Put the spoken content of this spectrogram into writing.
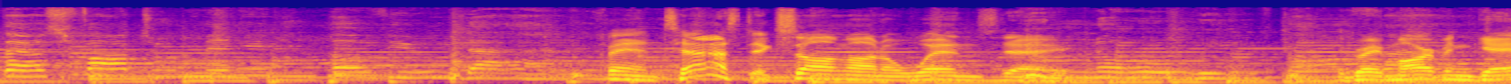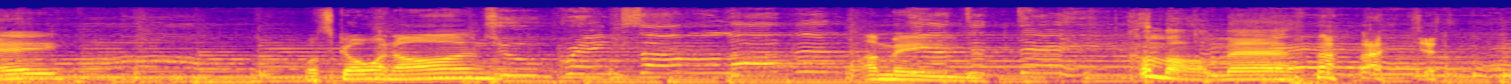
there's far too many of you dying. Fantastic song on a Wednesday. You know The great Marvin Gaye. What's going on? to bring some I mean- Come on, man.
